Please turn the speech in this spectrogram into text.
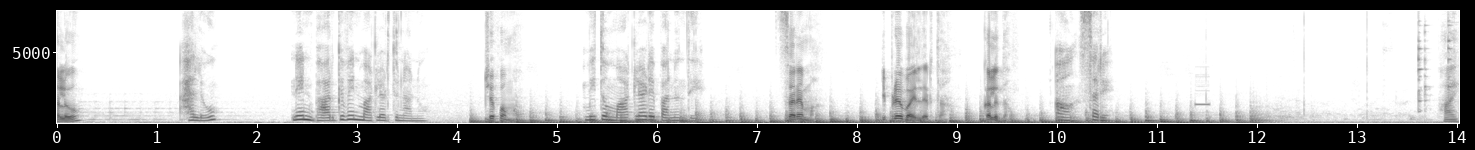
హలో? హలో. నేను భార్గవిని మాట్లాడుతున్నాను. చెప్పమ్మా. మీతో మాట్లాడే పనుంది. సరేమ్మా. ఇప్పుడే బయలుదేరుతా. కలుద్దాం. ఆ, సరే. హాయ్.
